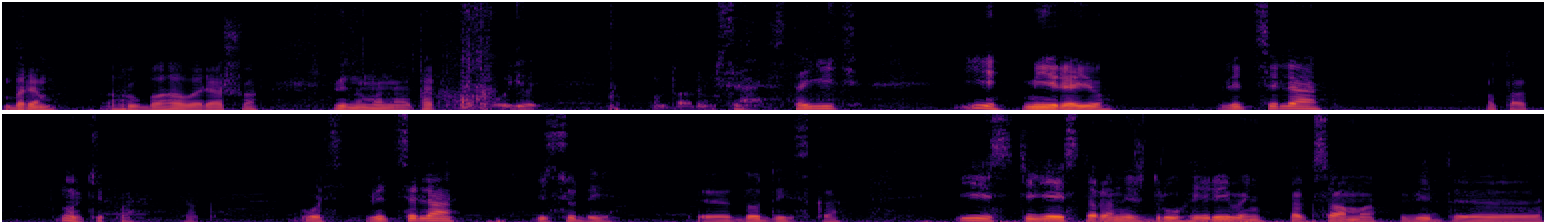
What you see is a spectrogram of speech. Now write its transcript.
беремо, грубо говоря, що він у мене отак ой-ой, ударився, стоїть і міряю від ціля, отак, ну, типа, як, ось, від ціля і сюди, е, до диска. І з тієї сторони ж другий рівень, так само від, е,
